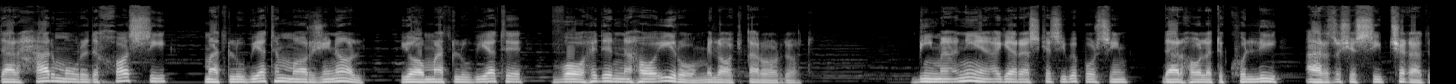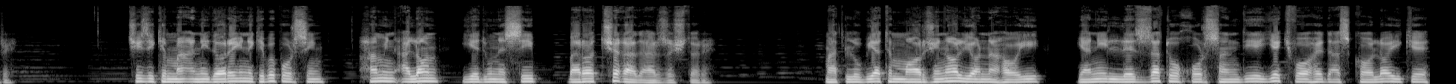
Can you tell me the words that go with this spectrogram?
در هر مورد خاصی مطلوبیت مارژینال یا مطلوبیت واحد نهایی رو ملاک قرار داد. بیمعنیه اگر از کسی بپرسیم در حالت کلی ارزش سیب چقدره. چیزی که معنی داره اینه که بپرسیم همین الان یه دونه سیب برات چقدر ارزش داره. مطلوبیت مارژینال یا نهایی یعنی لذت و خورسندی یک واحد از کالایی که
